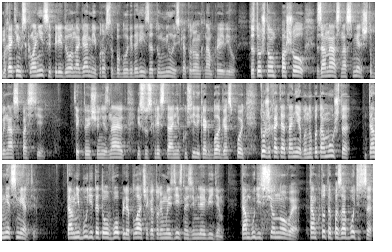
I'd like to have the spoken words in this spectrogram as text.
Мы хотим склониться перед Его ногами и просто поблагодарить за ту милость, которую Он к нам проявил. За то, что Он пошел за нас на смерть, чтобы нас спасти. Те, кто еще не знают Иисуса Христа, не вкусили, как благ Господь, тоже хотят на небо, но потому что там нет смерти. Там не будет этого вопля, плача, который мы здесь на земле видим – там будет все новое. Там кто-то позаботится,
